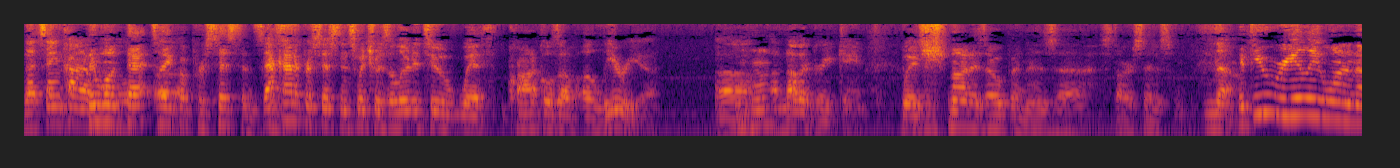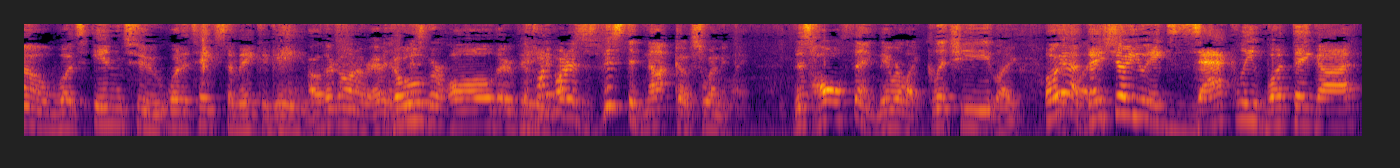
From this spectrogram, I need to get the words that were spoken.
That same kind of. They level, want that type uh, of persistence. That kind of persistence, which was alluded to with Chronicles of Elyria, uh, Mhm. another great game. It's Which not as open as uh, Star Citizen. no, If you really want to know what's into what it takes to make a game, oh, they're going over everything. go This- over all their videos. The funny part is, is this did not go swimmingly. This whole thing, they were like glitchy, like oh yeah, like- they show you exactly what they got,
